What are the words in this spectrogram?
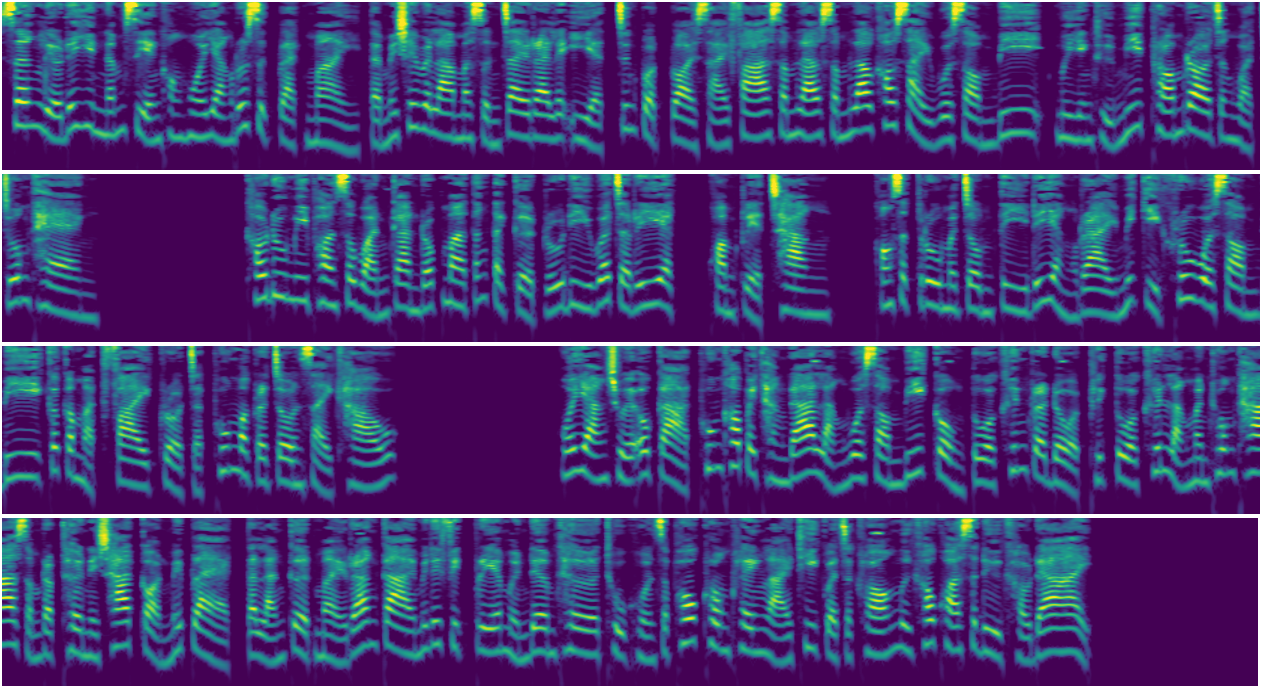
เซิงเหลียวได้ยินน้ำเสียงของหัวอยางรู้สึกแปลกใหม่ แต่ไม่ใช่เวลามาสนใจรายละเอียด จึงปลดปล่อยสายฟ้าซ้ำแล้วซ้ำเล่าเข้าใส่วัวซอมบี้ มือยังถือมีดพร้อมรอจังหวะจ้วงแทง เขาดูมีพรสวรรค์การรบมาตั้งแต่เกิดรู้ดีว่าจะเรียก ความเกลียดชัง ของศัตรูมาโจมตีได้อย่างไร ไม่กี่ครู่วัวซอมบี้ก็กำมัดไฟโกรธจัดพุ่งมากระโจนใส่เขา หัวหยางฉวยโอกาสพุ่งเข้าไปทางด้านหลังวัวซอมบี้โก่งตัวขึ้นกระโดดพลิกตัวขึ้นหลังมันท่วงท่าสำหรับเธอในชาติก่อนไม่แปลก แต่หลังเกิดใหม่ร่างกายไม่ได้ฟิตเปรี้ยเหมือนเดิมเธอถูกโหนสะโพกโครงเพลงหลายทีกว่าจะคล้องมือเข้าคว้าสะดือเขาได้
